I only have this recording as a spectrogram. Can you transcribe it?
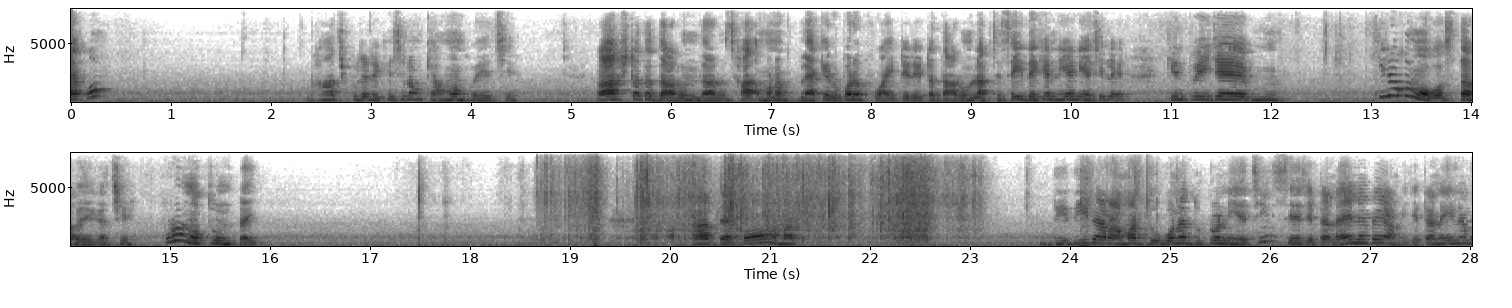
দেখো, ভাঁজ খুলে রেখেছিলাম, কেমন হয়েছে। কাজটা তো দারুণ দারুণ মানে ব্ল্যাকের উপরে হোয়াইটের এটা দারুণ লাগছে। সেই দেখে নিয়ে নিয়েছিলে, কিন্তু এই যে কীরকম অবস্থা হয়ে গেছে? পুরো নতুনটাই। আর দেখো, আমার দিদির আর আমার দু বোনের দুটো নিয়েছি। সে যেটা নেয় নেবে, আমি যেটা নেই নেব।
